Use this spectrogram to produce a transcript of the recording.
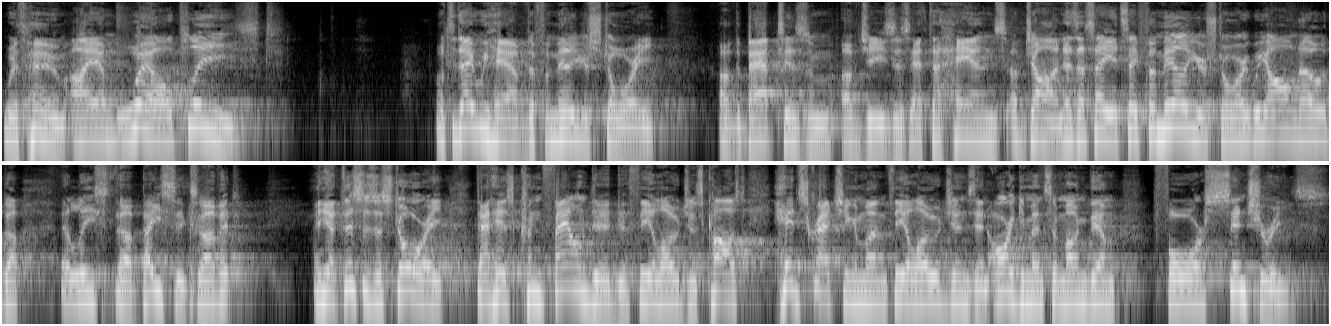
with whom I am well pleased. Well, today we have the familiar story of the baptism of Jesus at the hands of John. As I say, it's a familiar story. We all know the, at least the basics of it. And yet this is a story that has confounded theologians, caused head scratching among theologians and arguments among them for centuries.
